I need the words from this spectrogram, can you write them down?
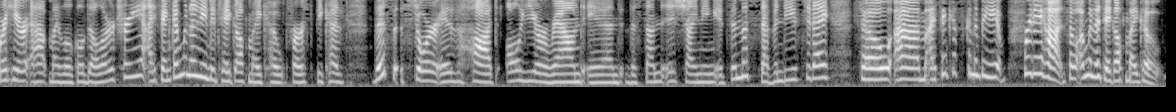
We're here at my local Dollar Tree. I think I'm gonna need to take off my coat first because this store is hot all year round and the sun is shining. It's in the 70s today. So um, I think it's gonna be pretty hot. So I'm gonna take off my coat.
